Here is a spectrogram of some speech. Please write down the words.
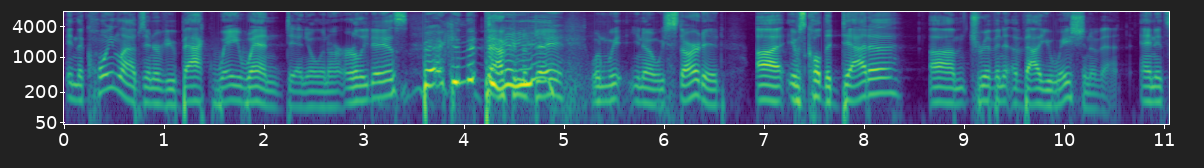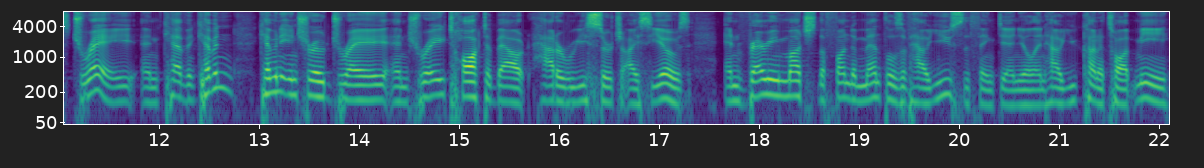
In the Coin Labs interview back way when Daniel in our early days, back in the back in the day. when we you know we started, uh, it was called the Data um, Driven Evaluation Event, and it's Dray and Kevin. Kevin Kevin intro Dray, and Dray talked about how to research ICOs and very much the fundamentals of how you used to think, Daniel, and how you kind of taught me,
